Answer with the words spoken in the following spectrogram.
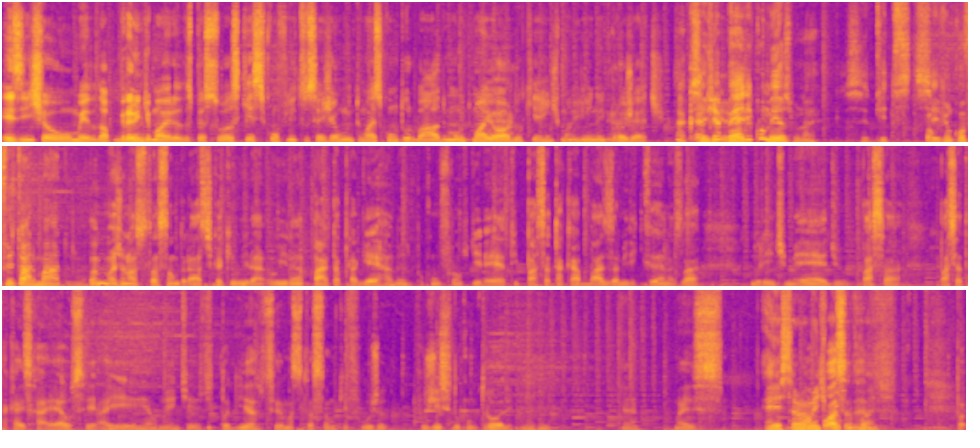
existe o medo da grande maioria das pessoas que esse conflito seja muito mais conturbado, muito maior é. do que a gente imagina e é. projete. É, que seja é, bélico mesmo, né? Que seja um conflito armado. Né? Vamos imaginar uma situação drástica que o Irã, o Irã parta para a guerra mesmo, para o confronto direto e passa a atacar bases americanas lá no Oriente Médio, passa, passa a atacar Israel. Se, aí realmente podia ser uma situação que fuja, fugisse do controle. Uhum. Né? Mas é extremamente aposta, né? preocupante. Né?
